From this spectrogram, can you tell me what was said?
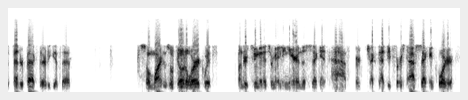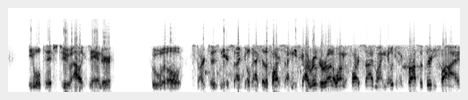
defender back there to get that. So Martins will go to work with under two minutes remaining here in the second half, or check that, the first half, second quarter. He will pitch to Alexander, who will start to his near side, go back to the far side, and he's got room to run along the far sideline. He'll get across the 35,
